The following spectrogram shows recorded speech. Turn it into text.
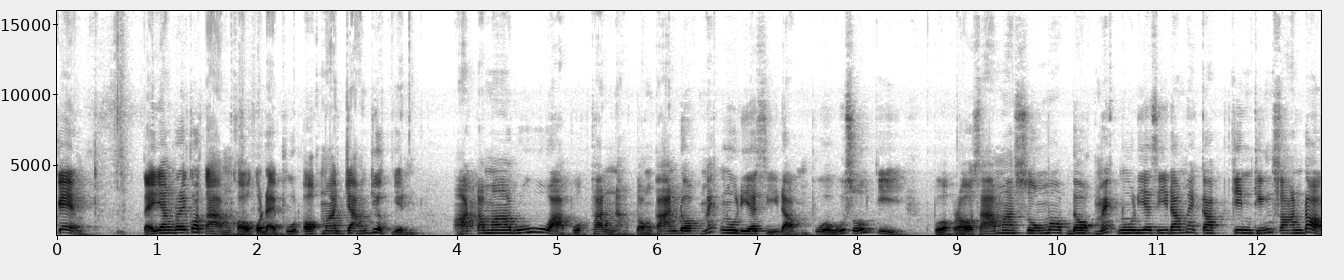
แก้ม แต่อย่างไรก็ตามเขาก็ได้พูดออกมาอย่างเยือกเย็น อาตมารู้ว่าพวกท่านนะต้องการดอกแมกโนเลียสีดำผู้อาวุโสจีพวกเราสามารถส่งมอบดอกแมกโนเลียสีดำให้กับจินถิงซานได้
